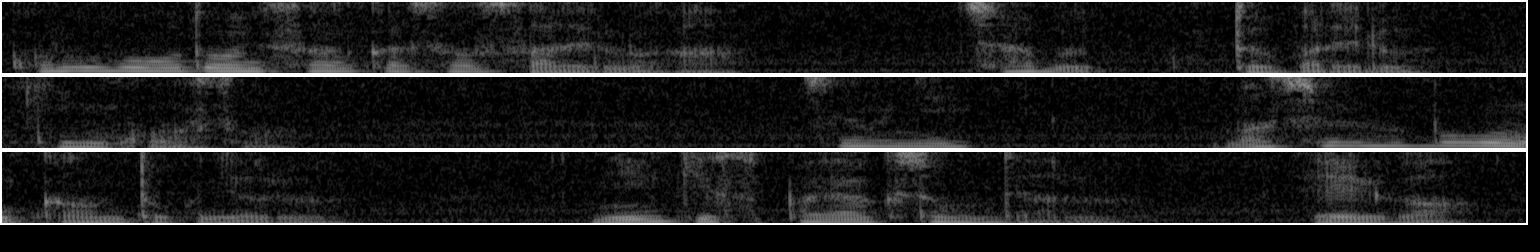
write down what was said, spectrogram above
この暴動に参加したとされるのがチャブと呼ばれる貧困層。ちなみにマシュル・ボーン監督による人気スパイアクションである映画「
